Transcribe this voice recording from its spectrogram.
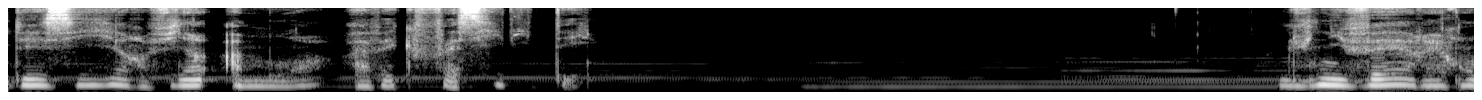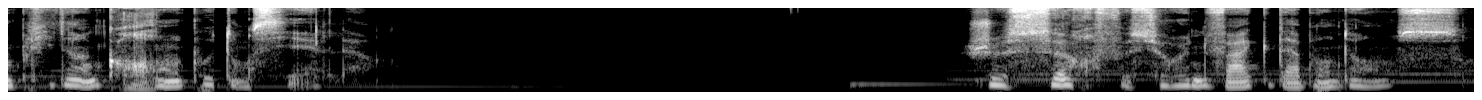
désire vient à moi avec facilité. l'univers est rempli d'un grand potentiel. Je surfe sur une vague d'abondance.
